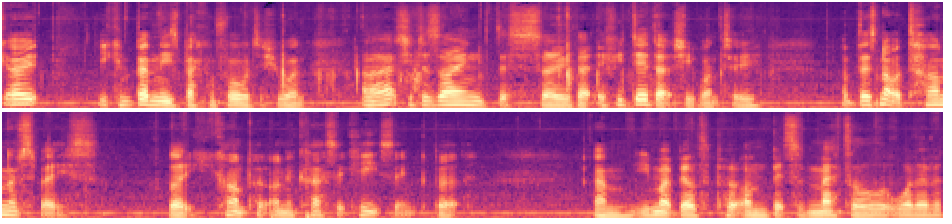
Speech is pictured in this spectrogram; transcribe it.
Go. You can bend these back and forwards if you want. And I actually designed this so that if you did actually want to, uh, there's not a ton of space. Like you can't put on a classic heatsink, but um, you might be able to put on bits of metal or whatever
